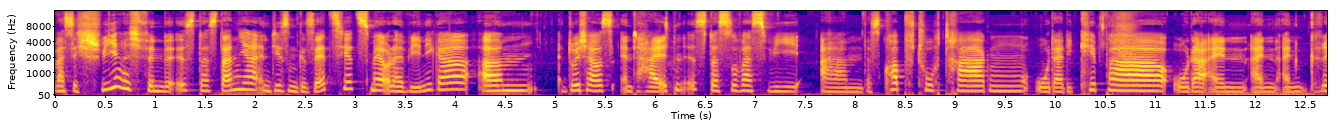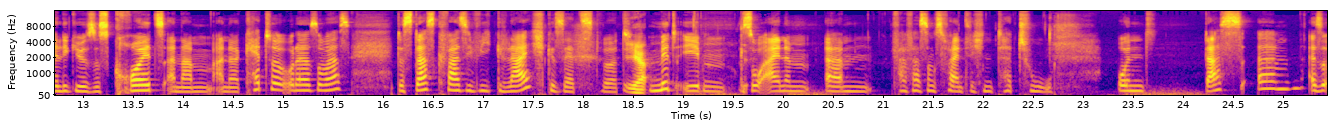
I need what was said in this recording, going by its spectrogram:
Was ich schwierig finde, ist, dass dann ja in diesem Gesetz jetzt mehr oder weniger ähm, durchaus enthalten ist, dass sowas wie ähm, das Kopftuch tragen oder die Kippa oder ein, ein, ein religiöses Kreuz an, einem, an einer Kette oder sowas, dass das quasi wie gleichgesetzt wird ja. mit eben so einem ähm, verfassungsfeindlichen Tattoo. Und das, ähm, also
